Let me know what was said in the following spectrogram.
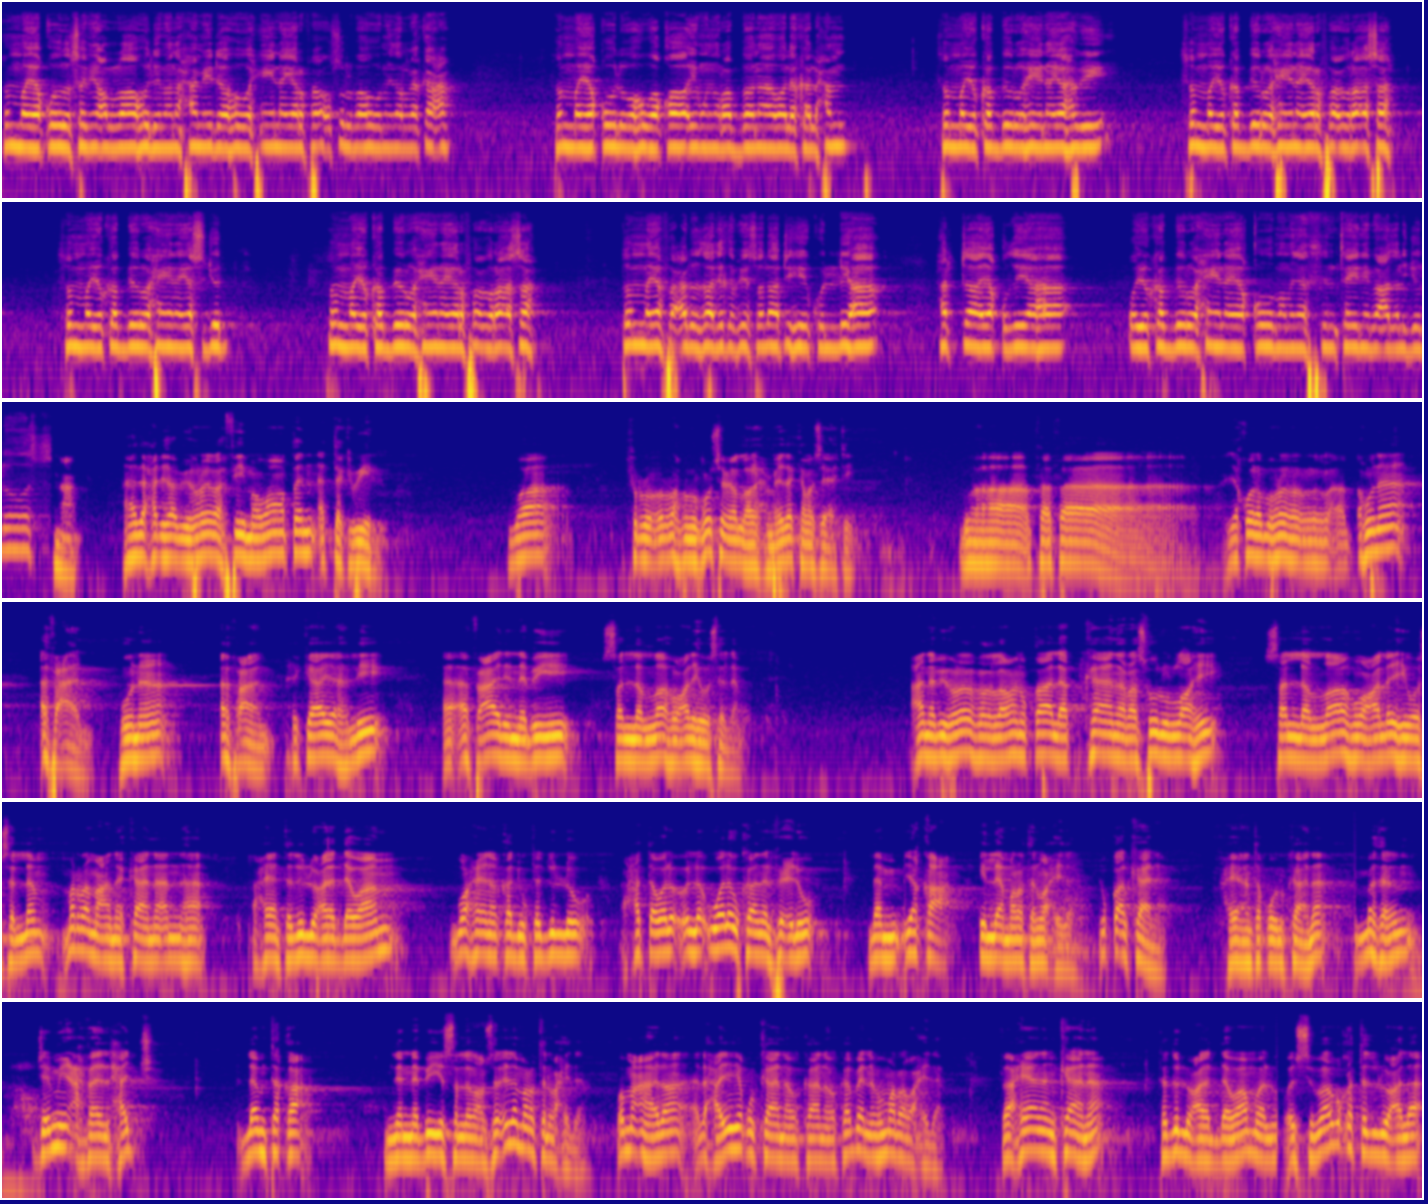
ثم يقول سمع الله لمن حمده حين يرفع صلبه من الركعة ثم يقول وهو قائم ربنا ولك الحمد ثم يكبر حين يهوي ثم يكبر حين يرفع رأسه ثم يكبر حين يسجد ثم يكبر حين يرفع رأسه ثم يفعل ذلك في صلاته كلها حتى يقضيها ويكبر حين يقوم من الثنتين بعد الجلوس. نعم. هذا حديث أبي هريرة في مواطن التكبير. وفي الرفع الركوع سمع الله الحمد كما سيأتي. و ف... ف... يقول أبو هريرة هنا أفعال هنا أفعال حكاية لأفعال النبي صلى الله عليه وسلم. عن أبي هريرة رضي الله عنه قال كان رسول الله صلى الله عليه وسلم مر معنا كان أنها أحيانا تدل على الدوام وأحيانا قد تدل حتى ولو, ولو كان الفعل لم يقع إلا مرة واحدة. يقال كان. أحيانا تقول كان. مثلا جميع احفال الحج لم تقع من النبي صلى الله عليه وسلم إلا مرة واحدة. ومع هذا الأحاديث يقول كان وكان وكان بينهم مرة واحدة. فأحيانا كان تدل على الدوام والاستمرار وقد تدل على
